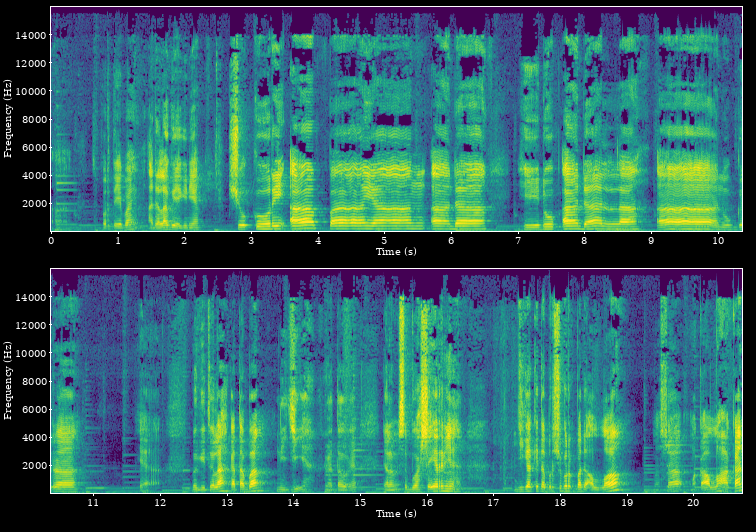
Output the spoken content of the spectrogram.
Nah, seperti apa? Ada lagu ya gini ya. Syukuri apa yang ada hidup adalah anugerah. Ya begitulah kata bang Niji ya nggak tahu ya dalam sebuah syairnya. Jika kita bersyukur kepada Allah maka maka Allah akan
